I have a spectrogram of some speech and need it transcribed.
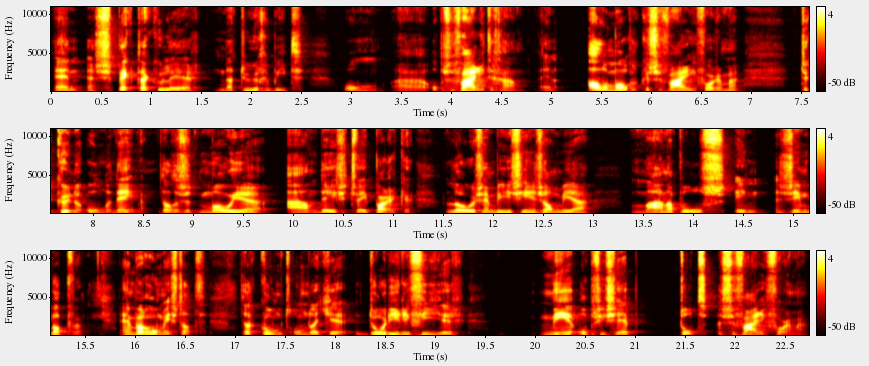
en een spectaculair natuurgebied om uh, op safari te gaan. En alle mogelijke safari-vormen te kunnen ondernemen. Dat is het mooie aan deze twee parken. Lower Zambezi in Zambia, Manapools in Zimbabwe. En waarom is dat? Dat komt omdat je door die rivier meer opties hebt tot safari-vormen.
